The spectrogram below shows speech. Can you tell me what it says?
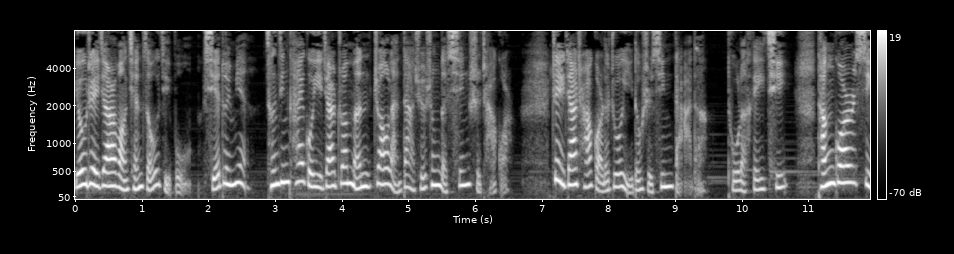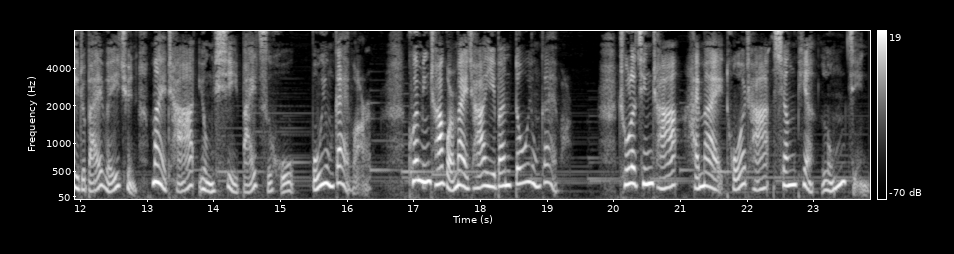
由这家往前走几步，斜对面曾经开过一家专门招揽大学生的新式茶馆。这家茶馆的桌椅都是新打的，涂了黑漆，堂倌系着白围裙，卖茶用细白瓷壶，不用盖碗。昆明茶馆卖茶一般都用盖碗。除了清茶，还卖沱茶、香片、龙井。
